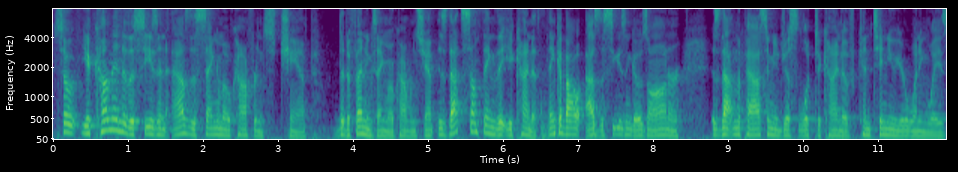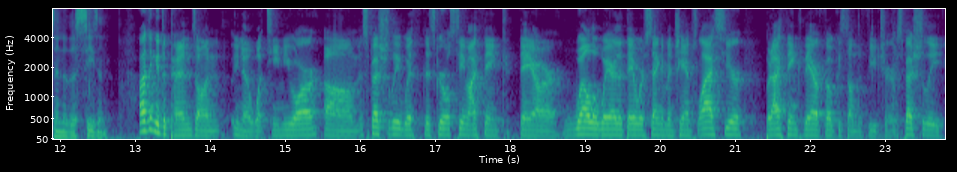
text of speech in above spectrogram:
So you come into the season as the Sangamo Conference champ, the defending Sangamo Conference champ. Is that something that you kind of think about as the season goes on, or is that in the past and you just look to kind of continue your winning ways into this season? I think it depends on you know what team you are, um, especially with this girls team. I think they are well aware that they were Sangamon champs last year, but I think they are focused on the future, especially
